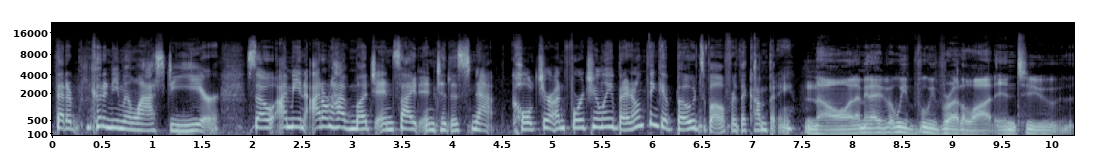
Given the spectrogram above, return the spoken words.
that it couldn't even last a year? So, I mean, I don't have much insight into the Snap culture, unfortunately, but I don't think it bodes well for the company. No, and I mean, I, we've we've read a lot into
